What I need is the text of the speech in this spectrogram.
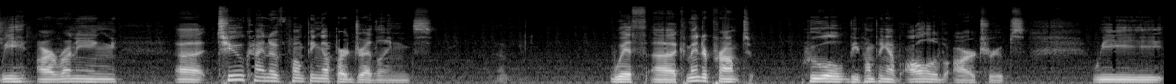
we are running uh, two kind of pumping up our Dreadlings with uh, Commander Prompt, who will be pumping up all of our troops. We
